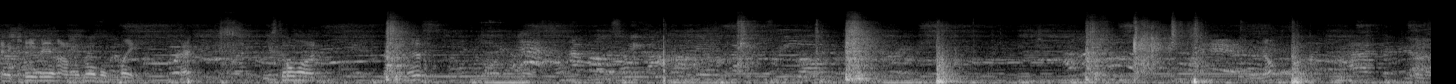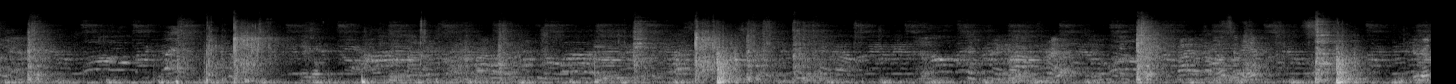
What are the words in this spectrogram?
and it came in on a normal plane. Okay? You still want this. You're good.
